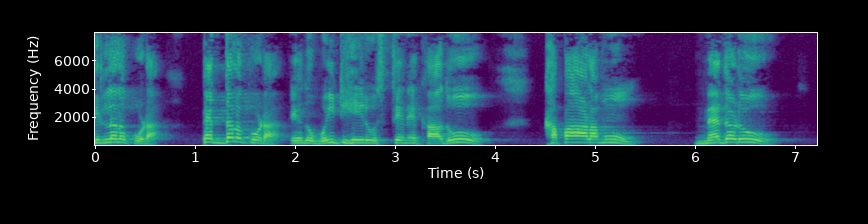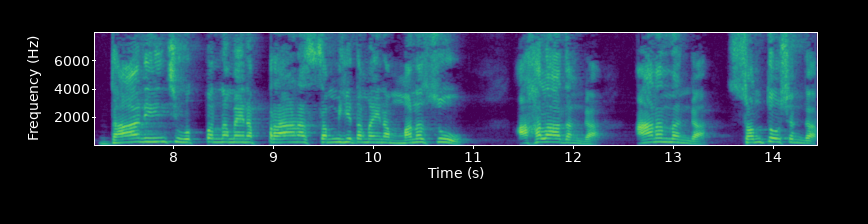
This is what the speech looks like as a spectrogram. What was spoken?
పిల్లలు కూడా పెద్దలు కూడా ఏదో వైట్ హెయిర్ వస్తేనే కాదు కపాలము మెదడు దాని నుంచి ఉత్పన్నమైన ప్రాణ సంహితమైన మనసు ఆహ్లాదంగా ఆనందంగా సంతోషంగా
